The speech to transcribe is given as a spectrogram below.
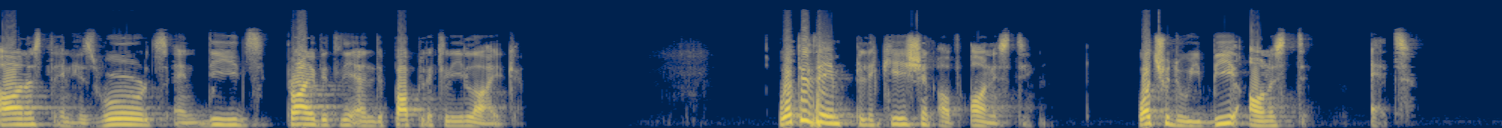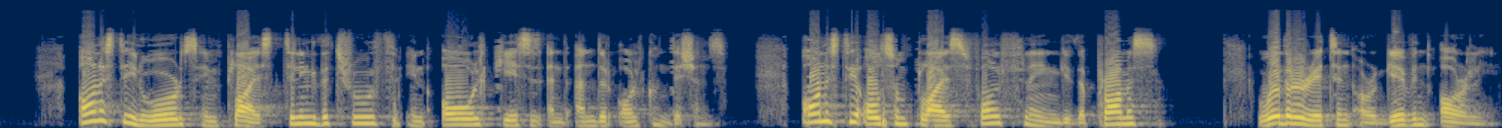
honest in his words and deeds, privately and publicly like. What is the implication of honesty? What should we be honest? Honesty in words implies telling the truth in all cases and under all conditions. Honesty also implies fulfilling the promise, whether written or given orally,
